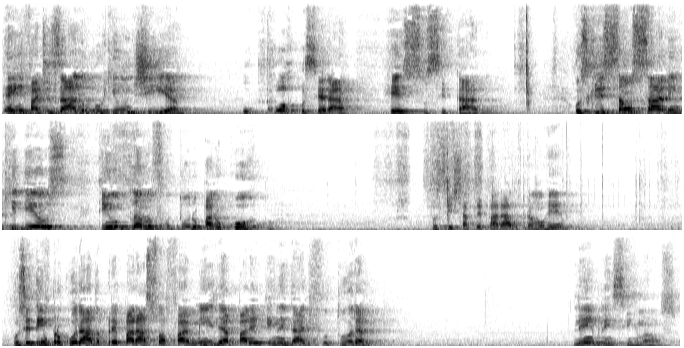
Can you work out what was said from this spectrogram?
é enfatizado porque um dia o corpo será ressuscitado. Os cristãos sabem que Deus tem um plano futuro para o corpo. Você está preparado para morrer? Você tem procurado preparar sua família para a eternidade futura? Lembrem-se, irmãos,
